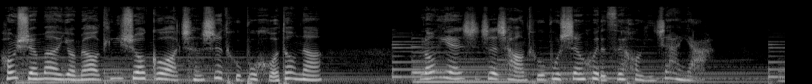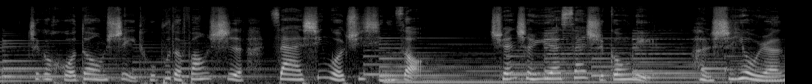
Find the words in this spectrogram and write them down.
同学们有没有听说过城市徒步活动呢？龙岩是这场徒步盛会的最后一站呀。这个活动是以徒步的方式在新罗区行走，全程约三十公里，很是诱人。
